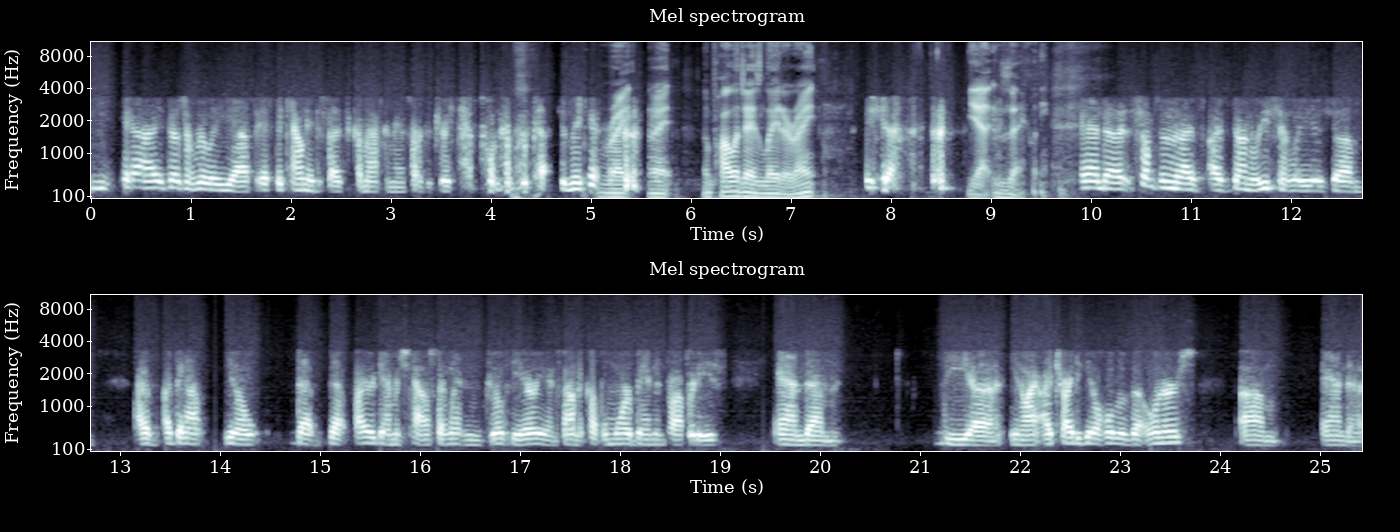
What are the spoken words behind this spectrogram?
Yeah, it doesn't really. Yeah, if, if the county decides to come after me, it's hard to trace that phone number back to me. Right, right. Apologize later, right? yeah. Yeah, exactly. And uh, something that I've I've done recently is um, I've I've been out, you know, that that fire damaged house. I went and drove the area and found a couple more abandoned properties, and um, the uh, you know I, I tried to get a hold of the owners, um, and uh,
